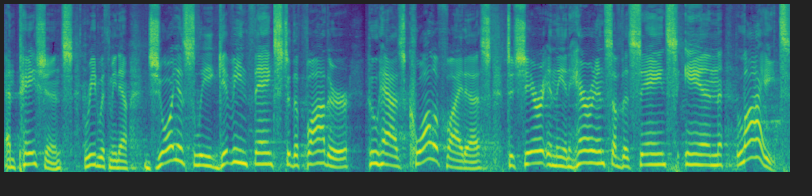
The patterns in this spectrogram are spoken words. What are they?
and patience. Read with me now. Joyously giving thanks to the Father who has qualified us to share in the inheritance of the saints in light.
